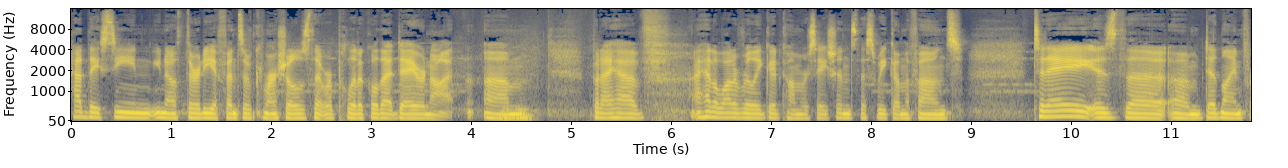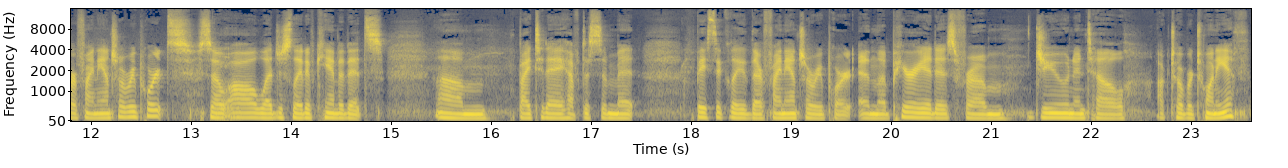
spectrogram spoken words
had they seen you know 30 offensive commercials that were political that day or not. Um, But I have I had a lot of really good conversations this week on the phones. Today is the um, deadline for financial reports, so all legislative candidates um, by today have to submit basically their financial report, and the period is from June until October 20th.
